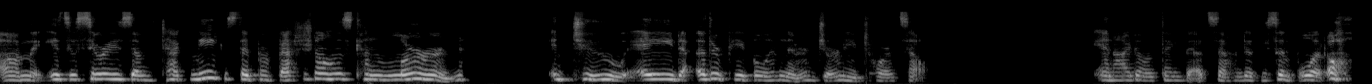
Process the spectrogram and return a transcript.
um, it's a series of techniques that professionals can learn to aid other people in their journey towards health. And I don't think that sounded simple at all.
